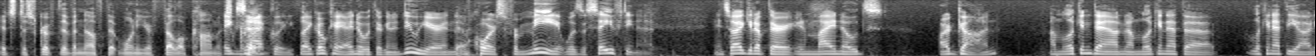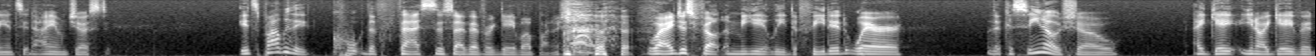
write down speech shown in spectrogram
it's descriptive enough that one of your fellow comics could. Exactly. Like, okay, I know what they're going to do here. And Yeah. of course, for me, it was a safety net. And so I get up there, and my notes are gone. I'm looking down, and I'm looking at the looking at the audience, and I am just. It's probably the the fastest I've ever gave up on a show, where I just felt immediately defeated. Where the casino show, I gave you know I gave it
